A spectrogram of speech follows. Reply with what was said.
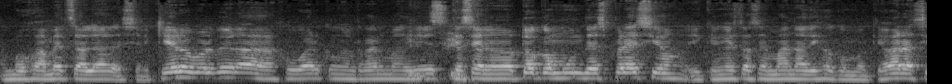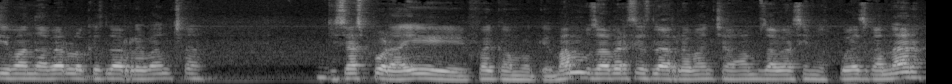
Mohamed Salah decía, quiero volver a jugar con el Real Madrid, que se le notó como un desprecio y que en esta semana dijo como que ahora sí van a ver lo que es la revancha. Quizás por ahí fue como que vamos a ver si es la revancha, vamos a ver si nos puedes ganar,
